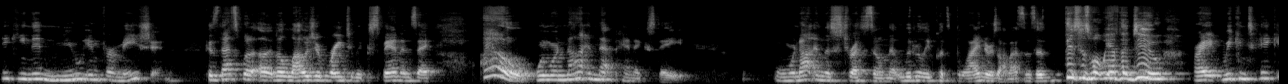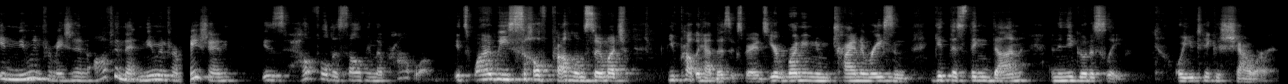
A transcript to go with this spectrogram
taking in new information, because that's what uh, it allows your brain to expand and say, oh, when we're not in that panic state, when we're not in the stress zone that literally puts blinders on us and says, this is what we have to do, right? We can take in new information. And often that new information is helpful to solving the problem. It's why we solve problems so much you've probably had this experience. You're running and trying to race and get this thing done, and then you go to sleep, or you take a shower,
